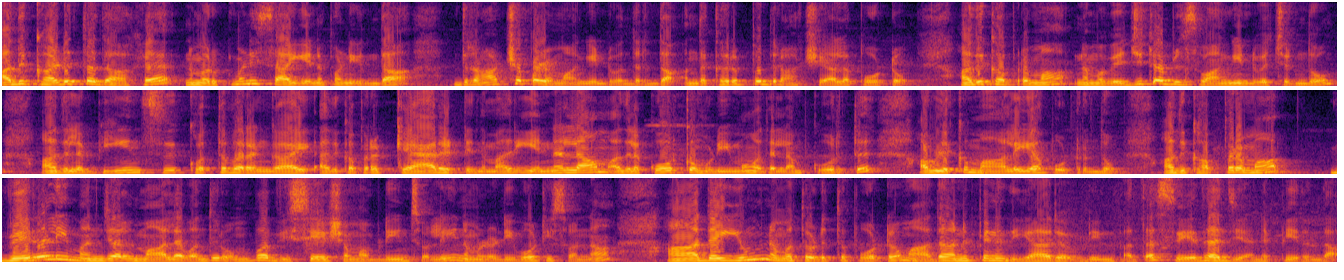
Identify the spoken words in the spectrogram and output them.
அதுக்கு அடுத்ததாக நம்ம ருக்மணி சாய் என்ன பண்ணியிருந்தா திராட்சை பழம் வாங்கிட்டு வந்திருந்தா. அந்த கருப்பு திராட்சையால் போட்டோம். அதுக்கப்புறமா நம்ம வெஜிடபிள்ஸ் வாங்கிட்டு வச்சுருந்தோம். அதில் பீன்ஸு கொத்தவரங்காய் அதுக்கப்புறம் கேரட் இந்த மாதிரி என்னெல்லாம் அதில் கோர்க்க முடியுமோ அதெல்லாம் கோர்த்து அவளுக்கு மாலையாக போட்டிருந்தோம். அதுக்கப்புறமா விரலி மஞ்சள் மாலை வந்து ரொம்ப விசேஷம் அப்படின்னு சொல்லி நம்மளோட டிவோட்டி சொன்னால் அதையும் நம்ம தொடுத்து போட்டோம். அதை அனுப்பினது யார் அப்படின்னு பார்த்தா சேதாஜி அனுப்பியிருந்தா.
